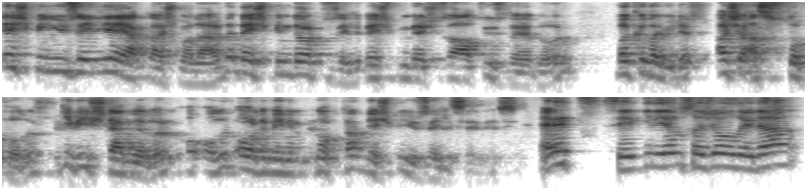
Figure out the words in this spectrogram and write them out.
5150'ye yaklaşmalarda 5450, 5500, 600'lere doğru bakılabilir. Aşağısı stop olur gibi işlemler olur. Olur. Orada benim noktam 5150 seviyesi. Evet sevgili Yavuz Hacıoğlu'yla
